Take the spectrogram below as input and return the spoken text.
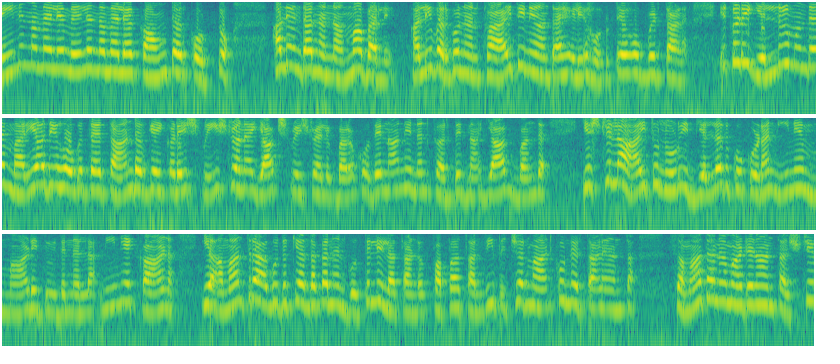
ಮೇಲಿಂದ ಮೇಲೆ ಮೇಲಿಂದ ಮೇಲೆ ಕೌಂಟರ್ ಕೊಟ್ಟು ಅಲ್ಲಿಂದ ನನ್ನ ಅಮ್ಮ ಬರಲಿ. ಅಲ್ಲಿವರೆಗೂ ನಾನು ಕಾಯ್ತೀನಿ ಅಂತ ಹೇಳಿ ಹೊರಟೆ ಹೋಗ್ಬಿಡ್ತಾಳೆ. ಈ ಕಡೆ ಎಲ್ಲರ ಮುಂದೆ ಮರ್ಯಾದೆ ಹೋಗುತ್ತೆ. ತಾಂಡವ್ಗೆ ಈ ಕಡೆ ಶ್ರೇಷ್ಠನ ಯಾಕೆ ಶ್ರೇಷ್ಠ ಇಲ್ಲಿಗೆ ಬರೋಕೆ ಹೋದೆ? ನಾನು ನಿನ್ನನ್ನು ಕರೆದಿದ್ನ, ಯಾಕೆ ಬಂದೆ? ಎಷ್ಟೆಲ್ಲ ಆಯಿತು ನೋಡು, ಇದೆಲ್ಲದಕ್ಕೂ ಕೂಡ ನೀನೇ ಮಾಡಿದ್ದು ಇದನ್ನೆಲ್ಲ. ನೀನೇ ಕಾರಣ. ಈ ಅಮಾಂತರ ಆಗೋದಕ್ಕೆ ಅಂದಾಗ ನನಗೆ ಗೊತ್ತಿರಲಿಲ್ಲ ತಾಂಡವ್. ಪಾಪ ತನ್ವಿ ಪಿಕ್ಚರ್ ಮಾಡ್ಕೊಂಡಿರ್ತಾಳೆ ಅಂತ. ಸಮಾಧಾನ ಮಾಡೋಣ ಅಂತ ಅಷ್ಟೇ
